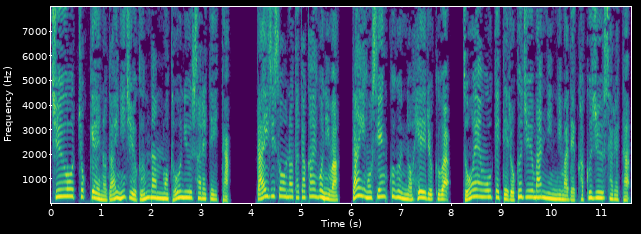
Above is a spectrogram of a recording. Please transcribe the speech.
中央直径の第20軍団も投入されていた。大地層の戦い後には、第五戦区軍の兵力は増援を受けて60万人にまで拡充された。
